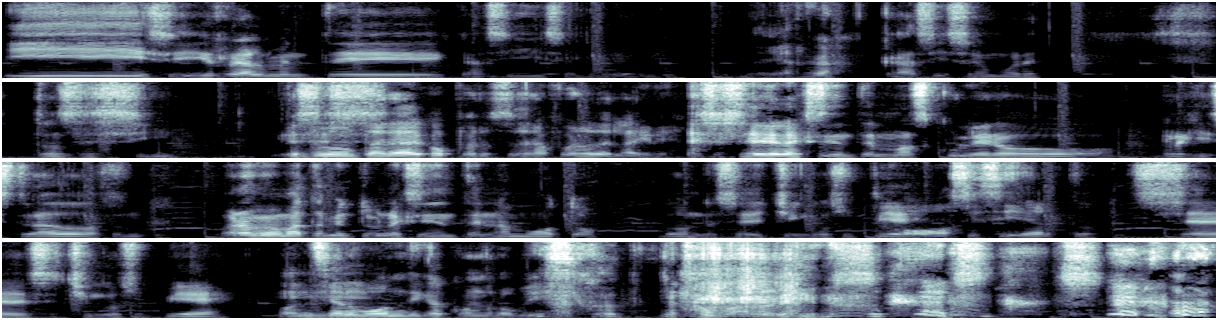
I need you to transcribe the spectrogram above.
Y sí, realmente casi se muere, güey. Verga. Casi se muere. Entonces sí. Te es- preguntaré algo, pero será fuera del aire. ese sería el accidente más culero registrado. Bueno, mi mamá también tuvo un accidente en la moto donde se chingó su pie. Oh, sí, cierto. Se, se chingó su pie. Parecía albóndiga cuando lo vi. Hijo de tu madre.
